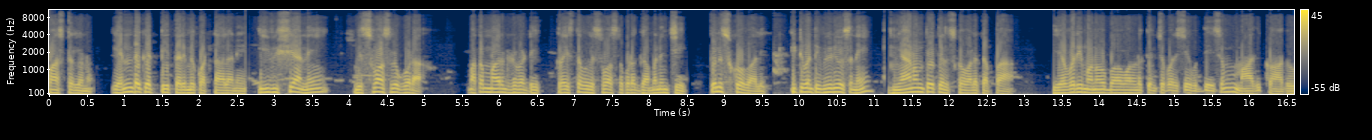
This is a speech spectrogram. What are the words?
పాస్టర్లను ఎండగట్టి తరిమి కొట్టాలని ఈ విషయాన్ని విశ్వాసులు కూడా మతం మారినటువంటి క్రైస్తవ విశ్వాసులు కూడా గమనించి తెలుసుకోవాలి. ఇటువంటి వీడియోస్ని జ్ఞానంతో తెలుసుకోవాలి తప్ప ఎవరి మనోభావాలను కించపరిచే ఉద్దేశం మాది కాదు.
